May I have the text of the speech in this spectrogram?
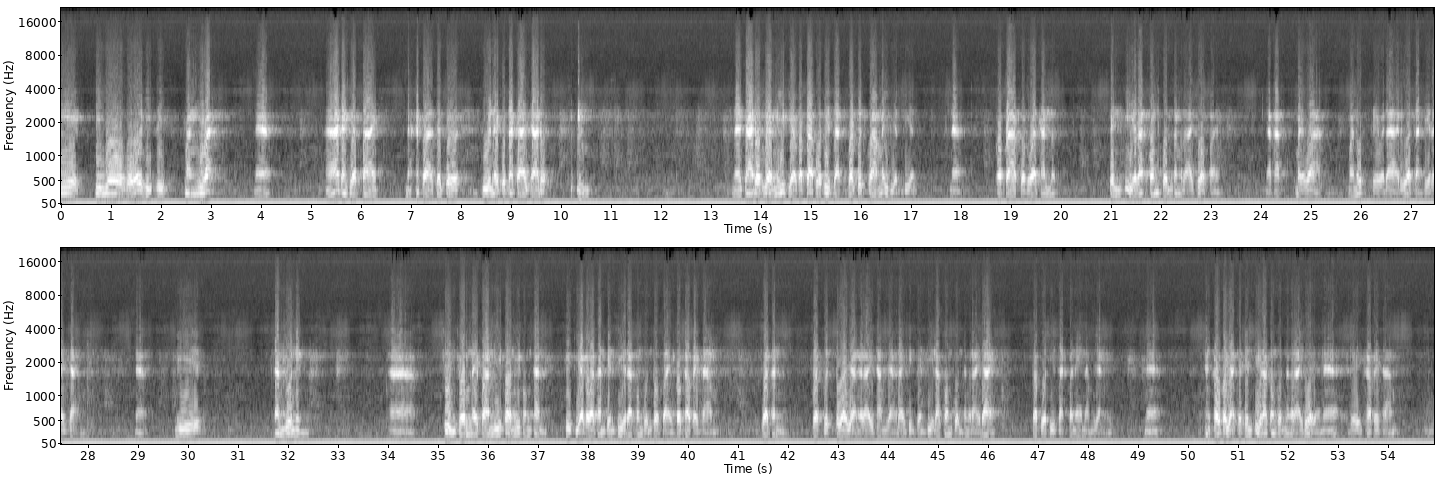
ปิโยโหหิสิ มังนิวะนะหากันเกือบตายนะกว่าจะเจออยู่ในพุทธกายชาดกนะชาดกเรื่องนี้เกี่ยวกับพระโพธิสัตว์ประพฤติความไม่เบียดเบียน นะก็ปรากฏว่าท่านเป็นที่รักของคนทั้งหลายทั่วไปนะครับ ไม่ว่ามนุษย์เทวดาหรือว่าสัตว์เดรัจฉานนะมีท่านผู้หนึ่งชื่นชมในความดีข้อนี้ของท่าน คือเกี่ยวกับว่าท่านเป็นที่รักของคนทั่วไปก็เข้าไปถาม ว่าท่านประพฤติตัวอย่างไรทำอย่างไรจึงเป็นที่รักของคนทั้งหลายได้ พระโพธิสัตว์ก็แนะนำอย่างนี้นะเขาก็อยากจะเป็นที่รักของคนทั้งหลายด้วยนะเลยเข้าไปถาม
